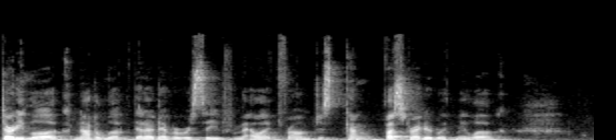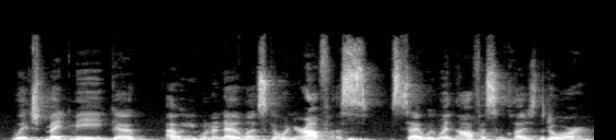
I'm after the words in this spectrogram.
dirty look, not a look that I'd ever received from Alec from, just kind of frustrated with me look, which made me go, Oh, you want to know? Let's go in your office. So we went in the office and closed the door.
